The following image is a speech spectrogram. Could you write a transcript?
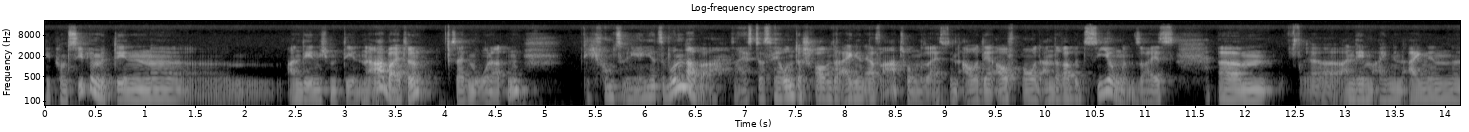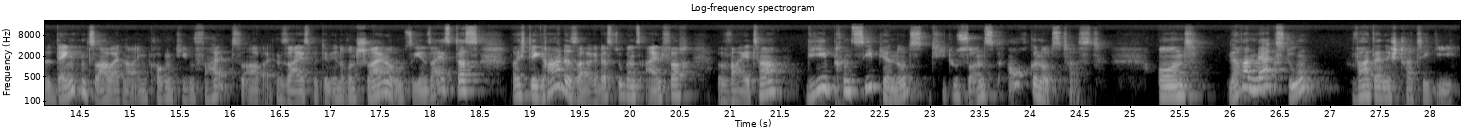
die Prinzipien, mit denen, äh, an denen ich mit denen arbeite, seit Monaten, die funktionieren jetzt wunderbar. Sei es das Herunterschrauben der eigenen Erwartungen, sei es den, Aufbau anderer Beziehungen, sei es ähm, äh, an dem eigenen, eigenen Denken zu arbeiten, an einem kognitiven Verhalten zu arbeiten, sei es mit dem inneren Schweine umzugehen, sei es das, was ich dir gerade sage, dass du ganz einfach weiter die Prinzipien nutzt, die du sonst auch genutzt hast. Und daran merkst du, war deine Strategie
